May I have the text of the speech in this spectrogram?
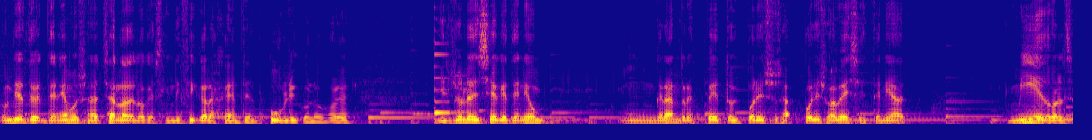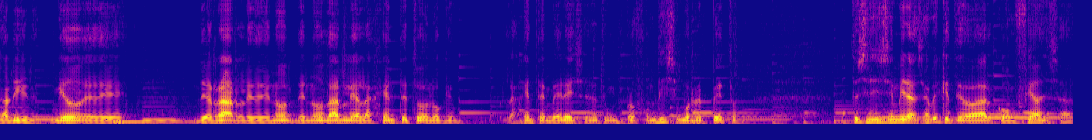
Un día te- teníamos una charla de lo que significa la gente, el público, lo que... Y yo le decía que tenía un, un gran respeto y por eso, por eso a veces tenía miedo al salir, miedo de, de, de errarle, de no, de no darle a la gente todo lo que la gente merece. Yo tengo un profundísimo respeto. Entonces dice, mira, ¿sabés qué te va a dar confianza?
